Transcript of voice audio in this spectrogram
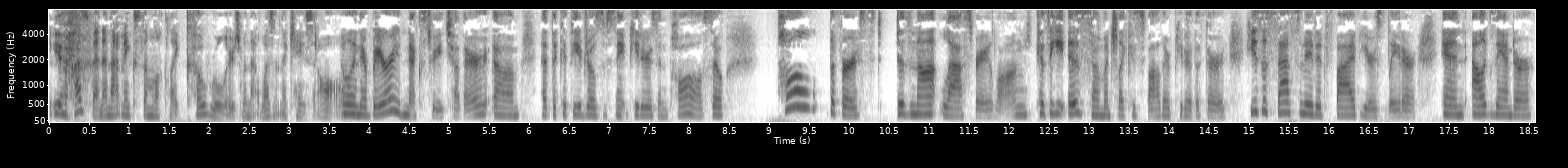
yeah. her husband and that makes them look like co-rulers when that wasn't the case at all. Oh, and they're buried next to each other, um, at the cathedrals of St. Peter's and Paul. So Paul the First does not last very long because he is so much like his father, Peter III. He's assassinated five years later and Alexander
